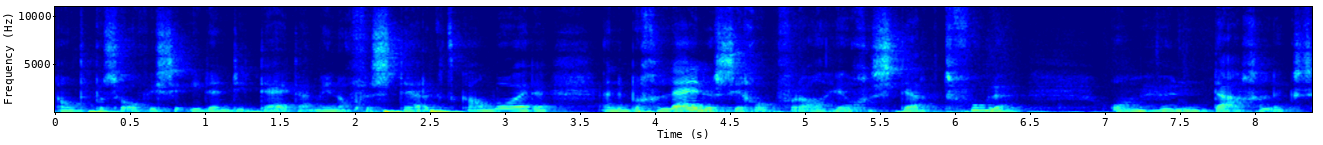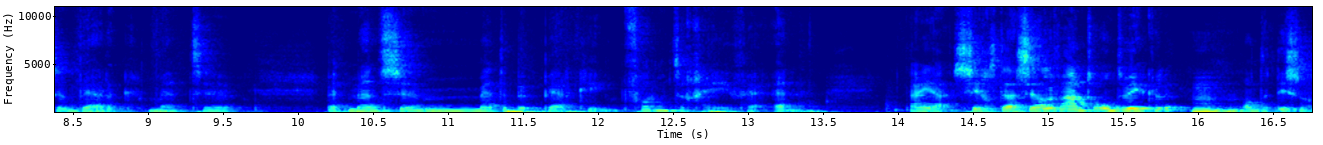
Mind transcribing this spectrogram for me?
antroposofische identiteit daarmee nog versterkt kan worden. En de begeleiders zich ook vooral heel gesterkt voelen om hun dagelijkse werk met, uh, met mensen met een beperking vorm te geven. En nou ja, zich daar zelf aan te ontwikkelen. Mhm. Want het is een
